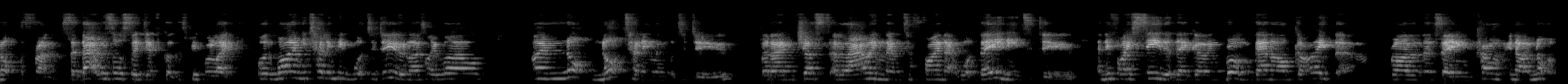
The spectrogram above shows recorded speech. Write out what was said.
not the front. So that was also difficult because people were like, "Well, why aren't you telling people what to do?" And I was like, "Well, I'm not not telling them what to do, but I'm just allowing them to find out what they need to do. And if I see that they're going wrong, then I'll guide them rather than saying, "Come, you know, I'm not a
